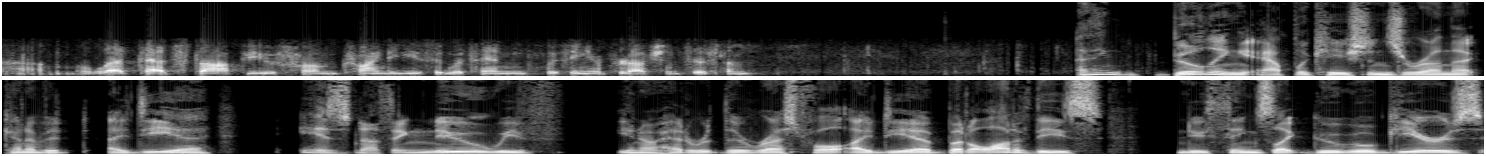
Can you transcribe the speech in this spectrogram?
um, let that stop you from trying to use it within within your production system. I think building applications around that kind of idea is nothing new. We've, you know, had the RESTful idea, but a lot of these new things like Google Gears,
